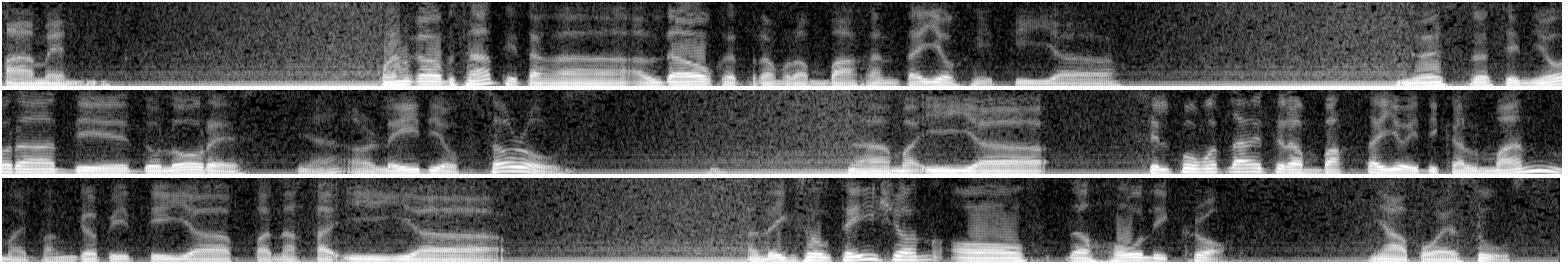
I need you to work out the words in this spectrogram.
Amen. Mga kababsat, itang uh, aldaw katramrambakan tayo iti uh, Nuestra Señora de Dolores, yeah? Our Lady of Sorrows. Na maiya silpumot lang iti rambak tayo, idi kalman, may panggap iti uh, panaka iya and the exaltation of the Holy Cross niya po Jesus.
